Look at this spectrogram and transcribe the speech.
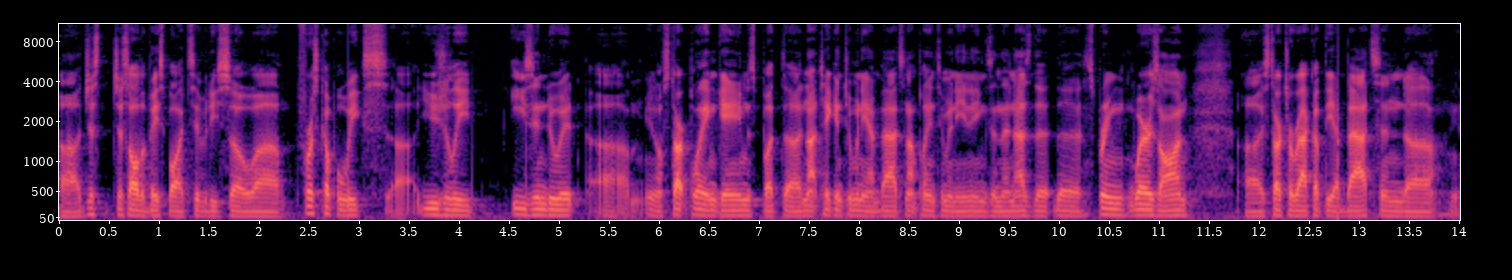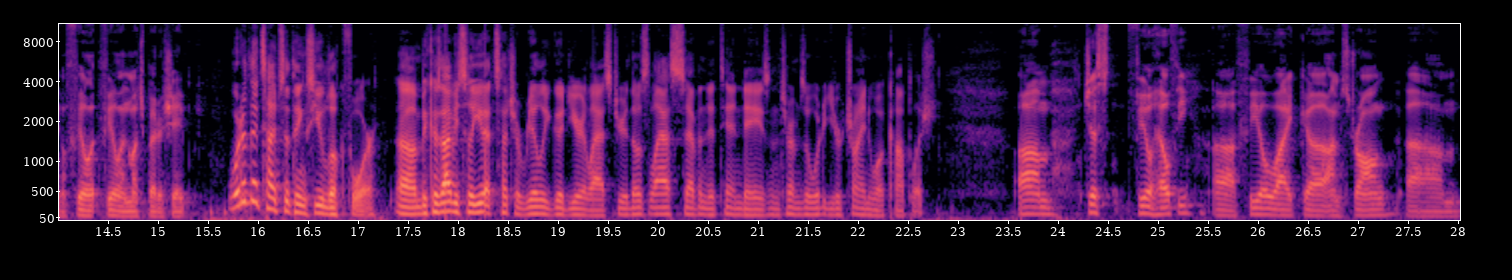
uh, just just all the baseball activity. So uh, first couple weeks uh, usually ease into it. Um, you know, start playing games, but uh, not taking too many at bats, not playing too many innings, and then as the, the spring wears on, I start to rack up the at bats and you know feel it feel in much better shape. What are the types of things you look for? Um, because obviously you had such a really good year last year. Those last seven to ten days, in terms of what you're trying to accomplish. Um, just feel healthy, uh, feel like uh, I'm strong, um,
